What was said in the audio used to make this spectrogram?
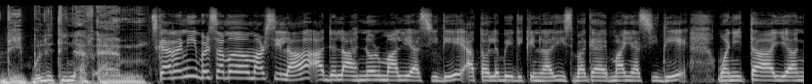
di Bulletin FM. Sekarang ni bersama Marsila adalah Normalia Sidik atau lebih dikenali sebagai Maya Sidik, wanita yang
